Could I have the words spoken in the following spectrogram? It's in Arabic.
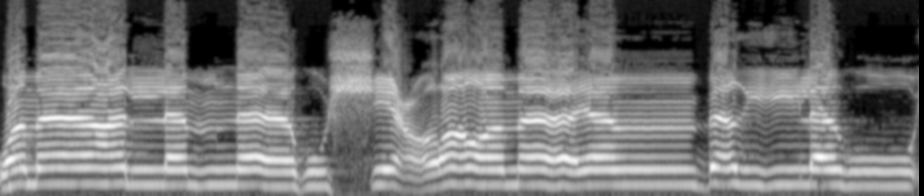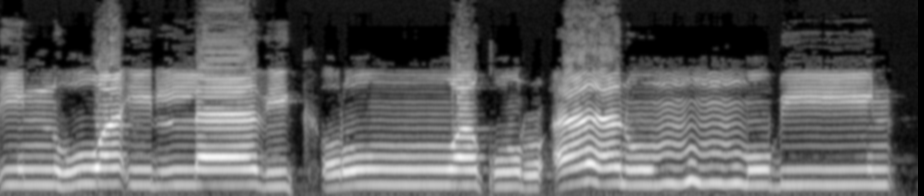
وَمَا عَلَّمْنَاهُ الشِّعْرَ وَمَا يَنبَغِي لَهُ ۚ إِنْ هُوَ إِلَّا ذِكْرٌ وَقُرْآنٌ مُّبِينٌ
